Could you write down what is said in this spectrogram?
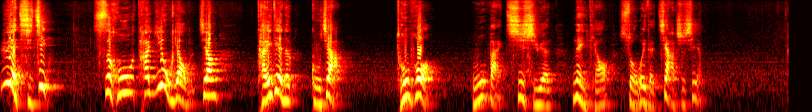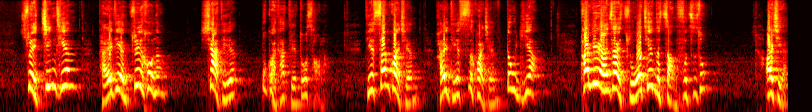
越起劲，似乎他又要将台电的股价突破五百七十元那条所谓的价值线。所以今天台电最后呢下跌，不管它跌多少了，跌三块钱还是跌四块钱都一样，它仍然在昨天的涨幅之中。而且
